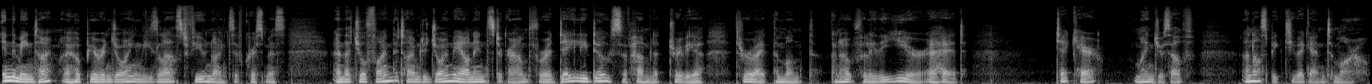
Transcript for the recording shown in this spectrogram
In the meantime, I hope you're enjoying these last few nights of Christmas and that you'll find the time to join me on Instagram for a daily dose of Hamlet trivia throughout the month and hopefully the year ahead. Take care, mind yourself, and I'll speak to you again tomorrow.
